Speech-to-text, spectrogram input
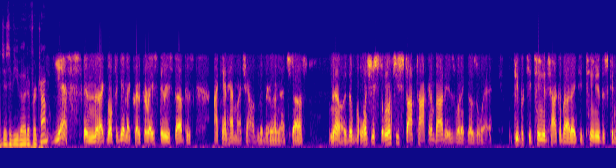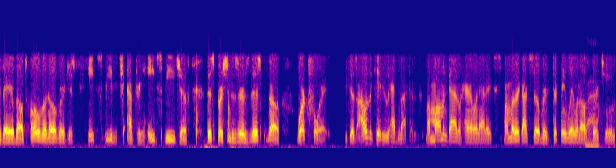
Just if you voted for Trump. Yes, and like once again, that critical race theory stuff is I can't have my child live and learn that stuff. No, the, once you once you stop talking about it is when it goes away. People continue to talk about it, continue this conveyor belts over and over, just hate speech after hate speech of this person deserves this. No, work for it because I was a kid who had nothing. My mom and dad were heroin addicts. My mother got sober, took me away when I was wow. 13.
